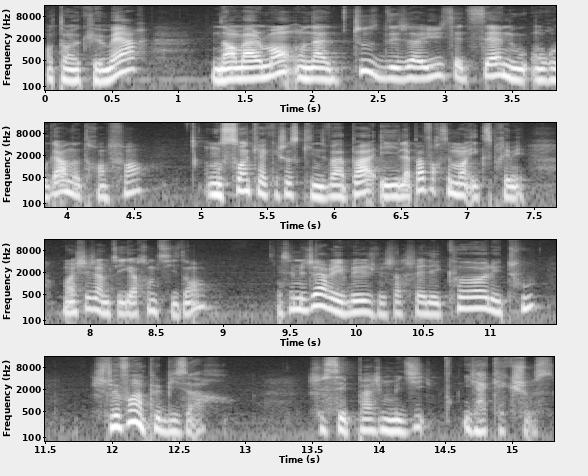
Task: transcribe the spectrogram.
en tant que mère, Normalement, on a tous déjà eu cette scène où on regarde notre enfant, on sent qu'il y a quelque chose qui ne va pas et il n'a pas forcément exprimé. Moi, j'ai un petit garçon de 6 ans, et ça m'est déjà arrivé, je vais chercher à l'école et tout. Je le vois un peu bizarre. Je sais pas, je me dis, il y a quelque chose.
